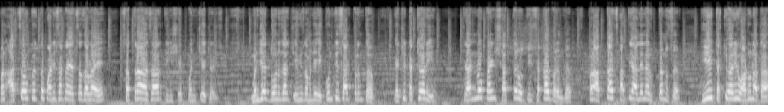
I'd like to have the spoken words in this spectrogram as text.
पण आजचा उपयुक्त पाणीसाठा याचा झाला आहे सतरा हजार तीनशे पंचेचाळीस. म्हणजे दोन हजार चोवीसला म्हणजे एकोणतीस आठपर्यंत याची टक्केवारी त्र्याण्णव पॉईंट शहात्तर होती सकाळपर्यंत. पण आत्ताच हाती आलेल्या वृत्तानुसार ही टक्केवारी वाढून आता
